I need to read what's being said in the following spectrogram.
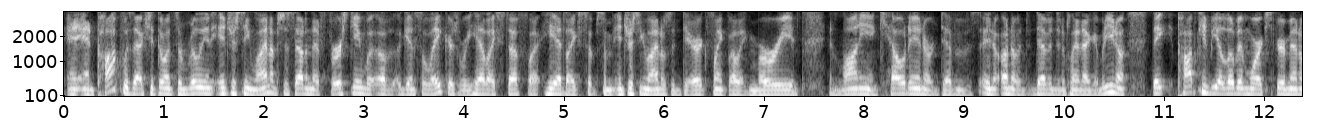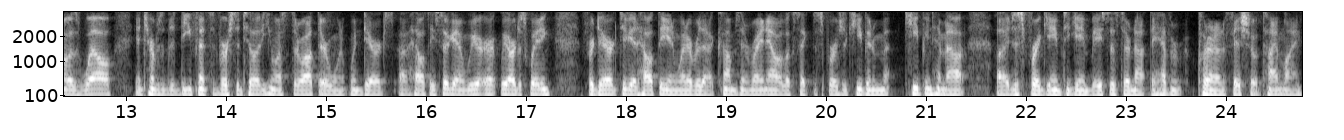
And, and Pop was actually throwing some really interesting lineups just out in that first game of, against the Lakers where he had like stuff like he had like some, some interesting lineups with Derek flanked by like Murray and, and Lonnie and Keldon or Devin. You know, oh no, Devin didn't play that game, but you know they Pop can be a little bit more experimental as well in terms of the defensive versatility he wants to throw out there when, when Derek's uh, healthy. So again, we are we are just waiting for Derek to get healthy and whenever that comes. And right now it looks like the Spurs are keeping him keeping him out uh, just for a game to game basis. They're not. They haven't put an official timeline,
